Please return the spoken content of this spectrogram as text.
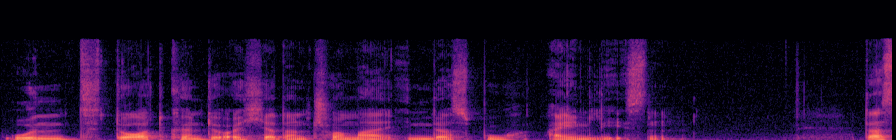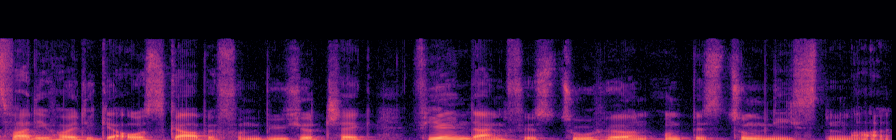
und dort könnt ihr euch ja dann schon mal in das Buch einlesen. Das war die heutige Ausgabe von Büchercheck. Vielen Dank fürs Zuhören und bis zum nächsten Mal.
